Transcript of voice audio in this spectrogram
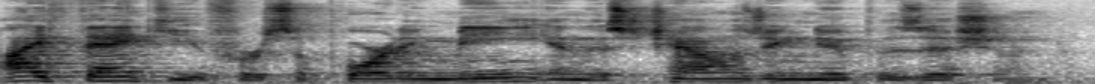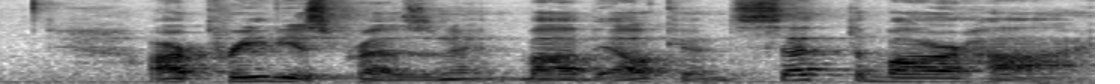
I thank you for supporting me in this challenging new position. Our previous president, Bob Elkin, set the bar high.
